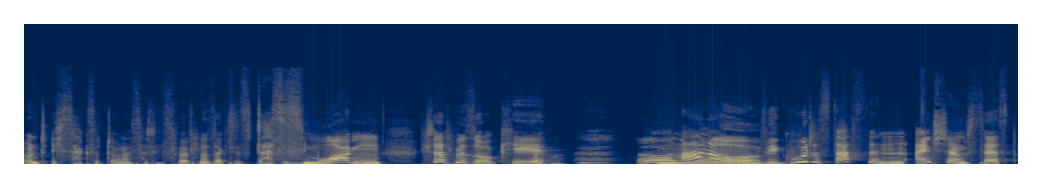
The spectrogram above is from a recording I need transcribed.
Und ich sag so, Donnerstag, den 12. Und sagt sie so, das ist morgen. Ich dachte mir so, okay, oh, Mano, nein. wie gut ist das denn? Ein Einstellungstest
